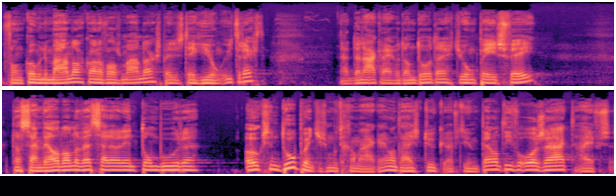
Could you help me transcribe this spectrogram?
van komende maandag, carnavalsmaandag, spelen ze tegen Jong Utrecht. Nou, daarna krijgen we dan Dordrecht, Jong PSV. Dat zijn wel dan de wedstrijden waarin Tom Boeren ook zijn doelpuntjes moet gaan maken. Hè? Want hij is natuurlijk, heeft hij een penalty veroorzaakt, hij heeft,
